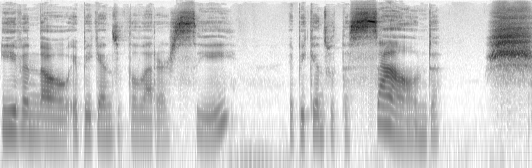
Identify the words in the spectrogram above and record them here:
even though it begins with the letter C. It begins with the sound sh.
